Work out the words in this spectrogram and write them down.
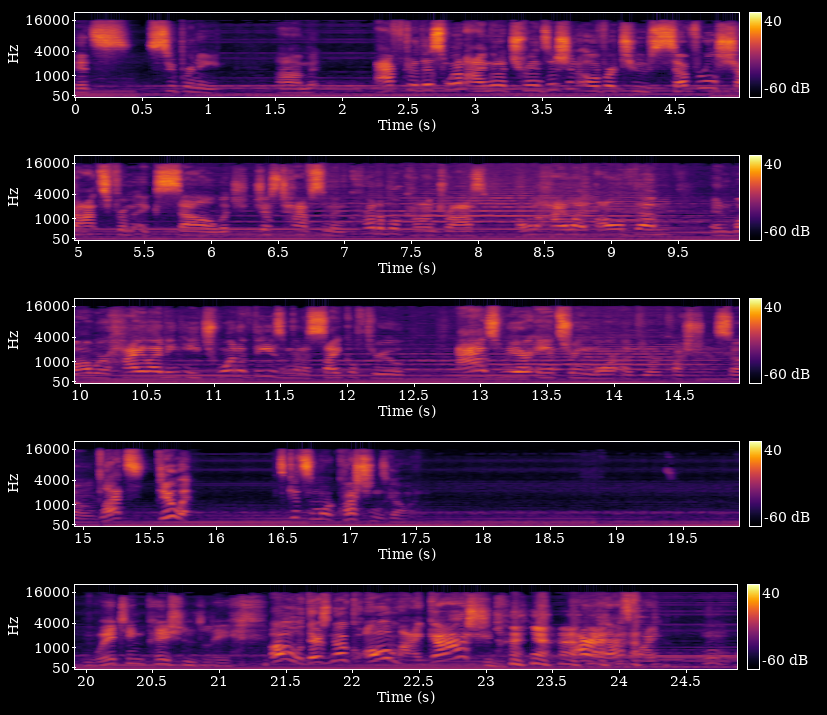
It's super neat. Um, after this one, I'm going to transition over to several shots from Excel, which just have some incredible contrast. I want to highlight all of them, and while we're highlighting each one of these, I'm going to cycle through as we are answering more of your questions. So let's do it. Let's get some more questions going. Waiting patiently. Oh, there's no. Oh my gosh! All right, that's fine. Mm.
